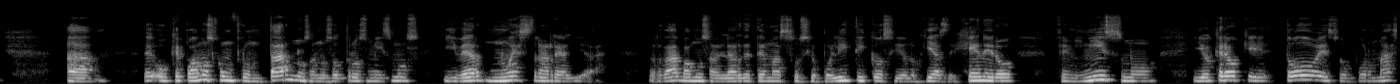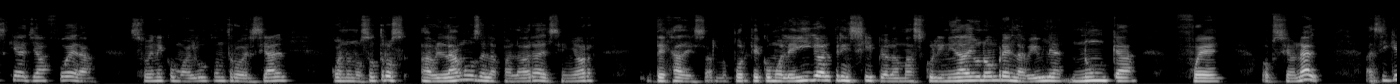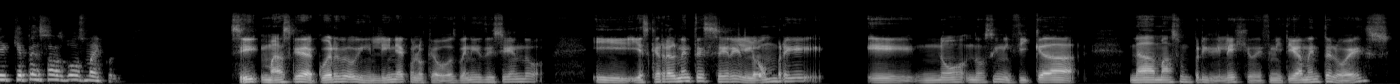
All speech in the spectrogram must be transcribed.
a, eh, o que podamos confrontarnos a nosotros mismos y ver nuestra realidad, ¿verdad? Vamos a hablar de temas sociopolíticos, ideologías de género, feminismo, y yo creo que todo eso, por más que allá afuera suene como algo controversial, cuando nosotros hablamos de la palabra del Señor, deja de serlo, porque como leí yo al principio, la masculinidad de un hombre en la Biblia nunca fue opcional. Así que, ¿qué pensabas vos, Michael? Sí, más que de acuerdo y en línea con lo que vos venís diciendo. Y, y es que realmente ser el hombre eh, no, no significa nada más un privilegio, definitivamente lo es.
